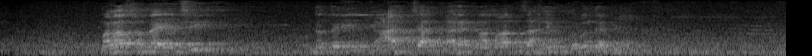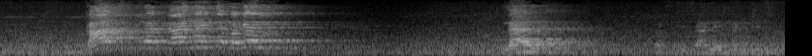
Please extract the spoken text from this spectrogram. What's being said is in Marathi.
मला सुद्धा याची कुठंतरी आजच्या कार्यक्रमात जाणीव करून द्यावी का काय चुकलं काय नाही ते बघेल. न्यायालय तर ती जाणीव नक्कीच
